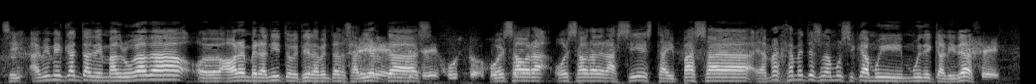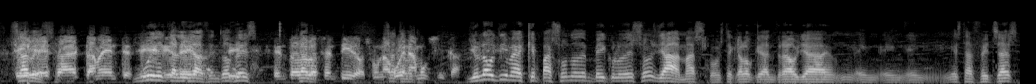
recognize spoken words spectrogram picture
Sí, a mí me encanta de madrugada, ahora en veranito que tiene las ventanas abiertas, sí, justo, O, esa hora, o esa hora de la siesta y pasa... Además, realmente es una música muy, muy de calidad. Sí. ¿sabes? exactamente. Muy de calidad, entonces... en todos los sentidos, una buena música. Yo la última vez que pasó uno de vehículo de esos, ya más, con este calor que ha entrado ya en, en estas fechas,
